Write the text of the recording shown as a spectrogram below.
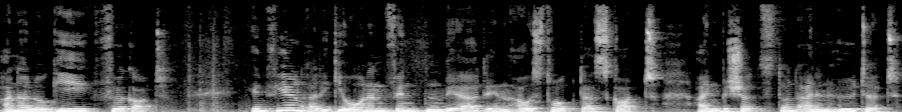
Analogie für Gott. In vielen Religionen finden wir den Ausdruck, dass Gott einen beschützt und einen hütet.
